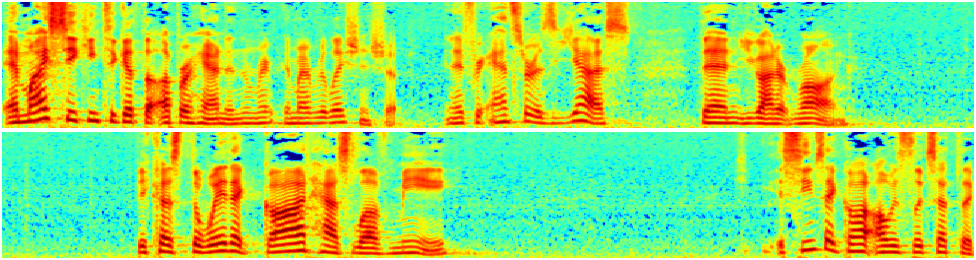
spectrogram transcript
Am I seeking to get the upper hand in, in my relationship? And if your answer is yes, then you got it wrong. Because the way that God has loved me, it seems that God always looks at the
